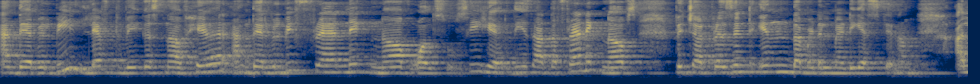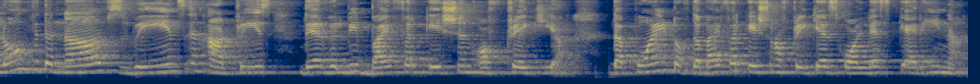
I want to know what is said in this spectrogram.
and there will be left vagus nerve here and there will be phrenic nerve also. See here, these are the phrenic nerves which are present in the middle mediastinum. Along with the nerves, veins arteries, there will be bifurcation of trachea. The point of the bifurcation of trachea is called as carina.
